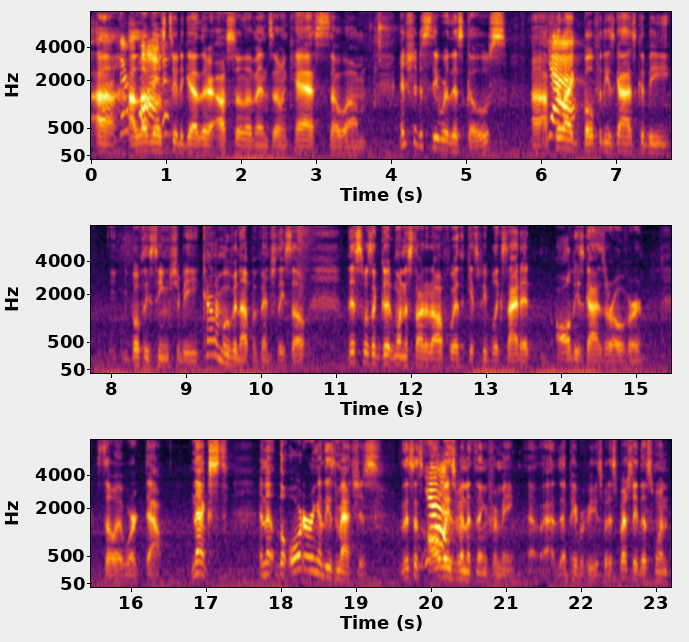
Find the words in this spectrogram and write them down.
Uh, I love those two together. I also love Enzo and Cass. So um, interested to see where this goes. Uh, I feel like both of these guys could be, both these teams should be kind of moving up eventually. So this was a good one to start it off with. Gets people excited. All these guys are over, so it worked out. Next, and the, the ordering of these matches. This has Yeah. always been a thing for me uh, at pay per views, but especially this one.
